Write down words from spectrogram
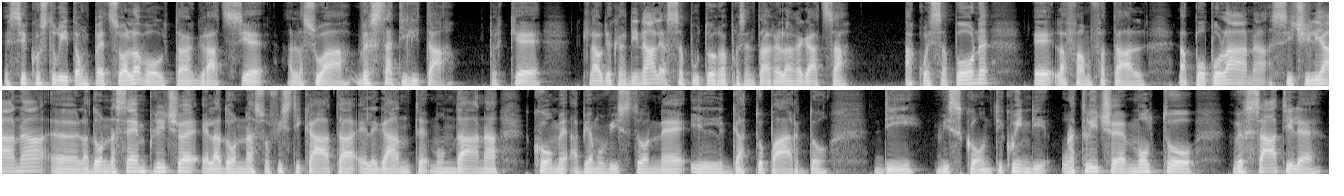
e si è costruita un pezzo alla volta grazie alla sua versatilità, perché Claudia Cardinale ha saputo rappresentare la ragazza acqua e sapone e la femme fatale, la popolana siciliana, eh, la donna semplice e la donna sofisticata, elegante, mondana, come abbiamo visto nel Il Gattopardo di Visconti. Quindi un'attrice molto versatile,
